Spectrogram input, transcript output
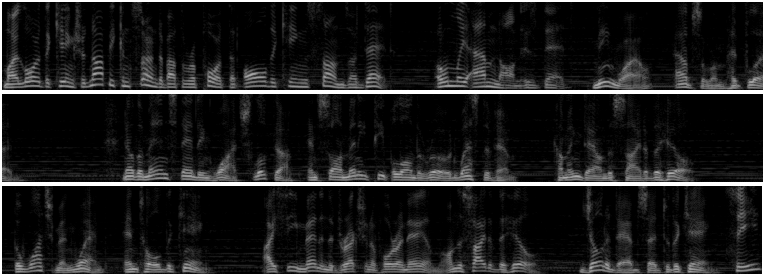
My lord the king should not be concerned about the report that all the king's sons are dead. Only Amnon is dead. Meanwhile, Absalom had fled. Now the man standing watch looked up and saw many people on the road west of him, coming down the side of the hill. The watchman went and told the king, I see men in the direction of Horonaim, on the side of the hill. Jonadab said to the king, See,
